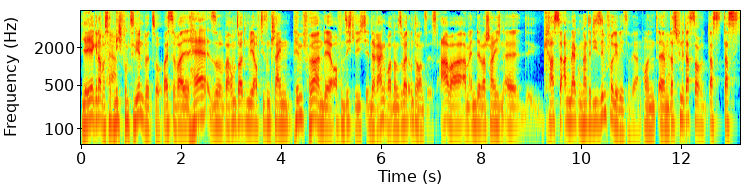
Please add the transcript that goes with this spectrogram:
Ja, ja, genau, was halt Ja. nicht funktionieren wird so. Weißt du, weil, hä, so, warum sollten wir auf diesen kleinen Pimpf hören, der offensichtlich in der Rangordnung so weit unter uns ist, aber am Ende wahrscheinlich äh, krasse Anmerkungen hatte, die sinnvoll gewesen wären. Und ähm, das finde das doch, dass, dass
